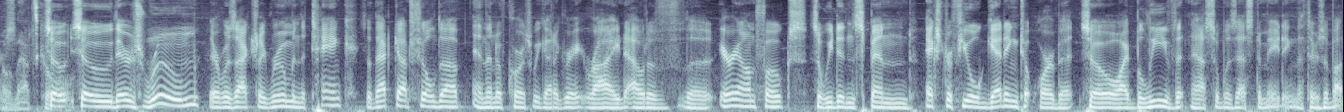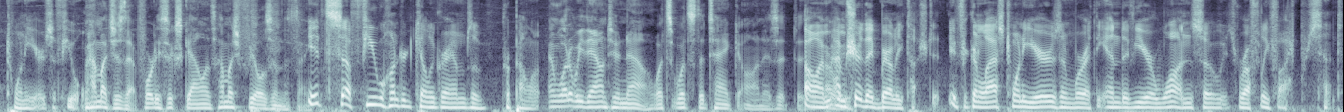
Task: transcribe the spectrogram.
years. that's So, cool. so so there's room. There was actually room in the tank, so that got filled up, and then of course we got a great ride out of the Ariane folks. So we didn't spend extra fuel getting to orbit. So I believe that NASA was estimating that there's about 20 years of fuel. How much is that? 46 gallons? How much fuel is in the thing? It's a few hundred kilograms of propellant. and what are we down to now? What's what's the tank on? Is it? Oh, I'm, I'm we- sure they barely touched it. If you're going to last 20 years and we're at the end of year one, so it's roughly 5%,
